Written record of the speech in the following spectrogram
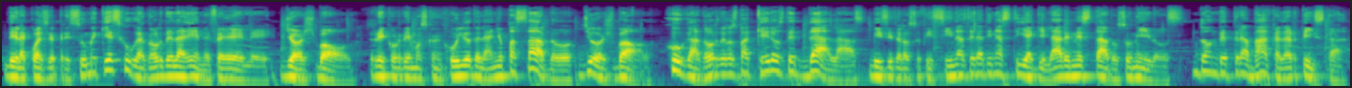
de la cual se presume que es jugador de la NFL, Josh Ball. Recordemos que en julio del año pasado, Josh Ball, jugador de los Vaqueros de Dallas, visitó las oficinas de la dinastía Aguilar en Estados Unidos, donde trabaja el artista.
